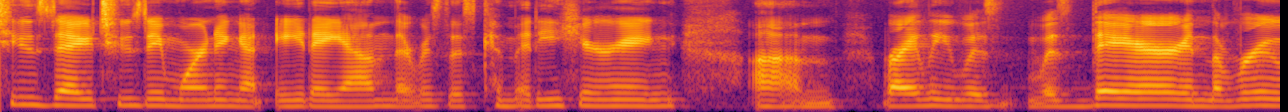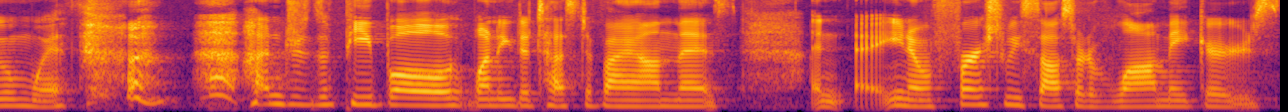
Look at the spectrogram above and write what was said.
Tuesday, Tuesday morning at 8 a.m., there was this committee hearing. Um, Riley was was there in the room with hundreds of people wanting to testify on this. And you know, first we saw sort of lawmakers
